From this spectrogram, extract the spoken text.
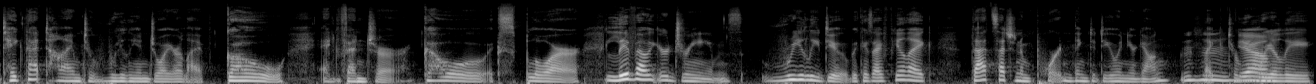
take that time to really enjoy your life. Go adventure, go explore, live out your dreams. Really do, because I feel like that's such an important thing to do when you're young. Like mm-hmm. to yeah. really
